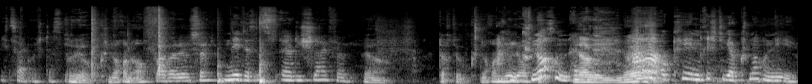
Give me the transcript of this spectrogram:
Ich zeige euch das So, mal. ja, Knochen auch bei bei dem Set? Nee, das ist äh, die Schleife. Ja. Ich dachte, Knochen Ach, ein Knochen? Ja, so, Ah, naja. okay, ein richtiger Knochen. Nee,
